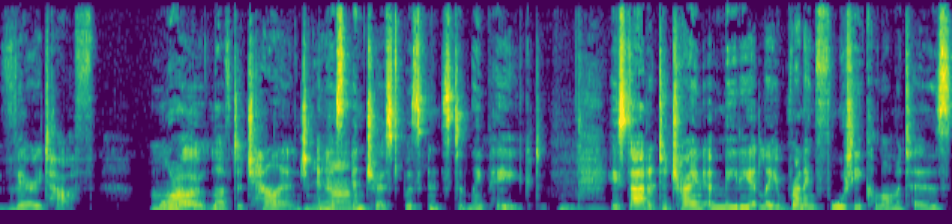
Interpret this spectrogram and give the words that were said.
very tough. Mauro loved a challenge and his interest was instantly piqued. Hmm. He started to train immediately, running 40 kilometres,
